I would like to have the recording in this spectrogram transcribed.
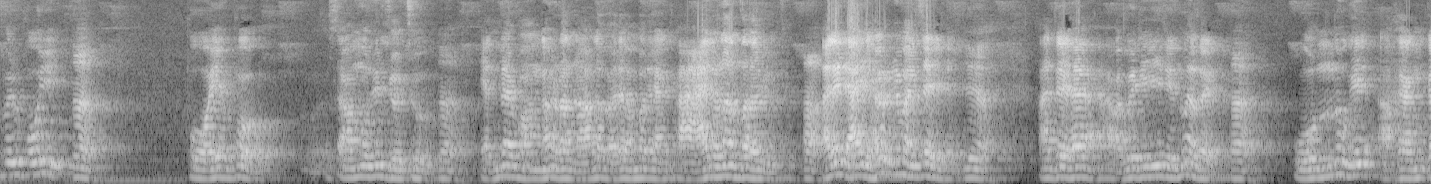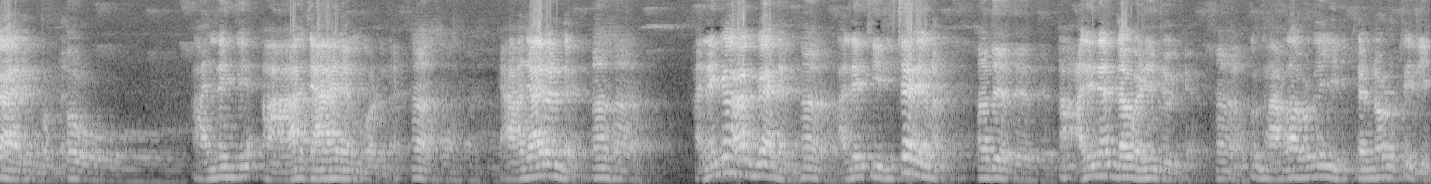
ഇവർ പോയി. പോയപ്പോ സാമൂഹ്യം ചോദിച്ചു എന്റെ മങ്ങാട നാളെ വരാൻ പറയാൻ കാരണം എന്താ? ചോദിച്ചു. അല്ലെ രാജാവിന് മനസ്സിലായില്ലേ. അദ്ദേഹം അവരിയിരുന്നത്. ഒന്നുകിൽ അഹങ്കാരം കൊണ്ട്. അല്ലെങ്കിൽ ആചാരം കൊണ്ട്. ആചാരമുണ്ട്. അല്ലെങ്കിൽ അഹങ്കാരം. അത് തിരിച്ചറിയണം. അതെ അതെ അതെ അതെ. അതിനെന്താ വഴി ചോദിക്കാം. നമുക്ക് നാളെ അവിടെ ഇരിക്കേണ്ടടത്തില്ലേ.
